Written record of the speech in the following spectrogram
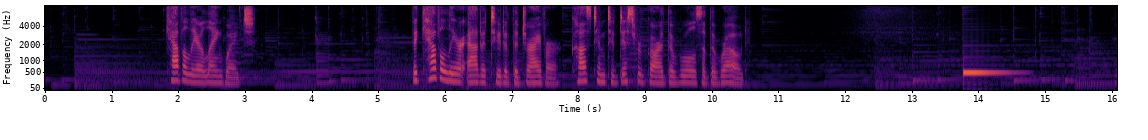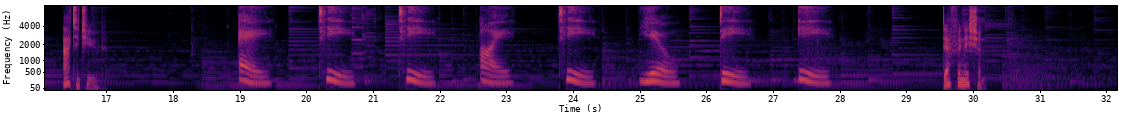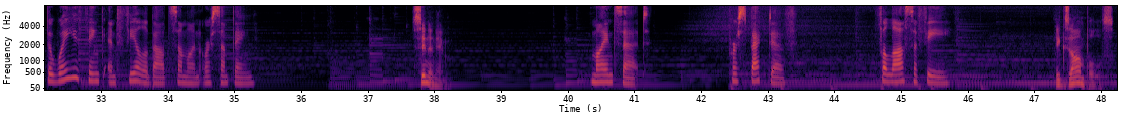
Cavalier language. The cavalier attitude of the driver caused him to disregard the rules of the road. Attitude. A T T I T U D E. Definition. The way you think and feel about someone or something. Synonym. Mindset, Perspective, Philosophy, Examples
